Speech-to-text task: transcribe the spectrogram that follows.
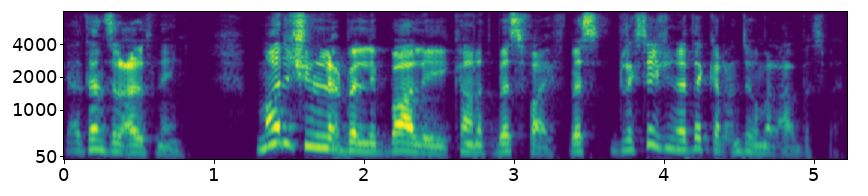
قاعد تنزل على الاثنين. ما أدري شنو اللعبة اللي ببالي كانت بس five بس بلاي ستيشن أتذكر عندهم ألعاب بس five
